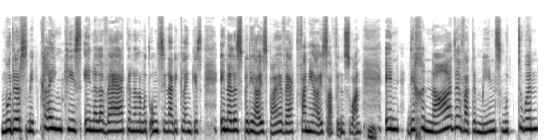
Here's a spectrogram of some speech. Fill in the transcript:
moeders met kleintjies en hulle werk en hulle moet omsien na die kleintjies en hulle is by die huis baie werk van die huis af en so aan. Hmm. En die genade wat 'n mens moet toon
